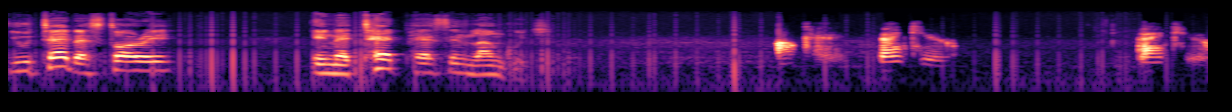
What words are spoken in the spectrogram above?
you tell the story in a third person language. okay, thank you. Thank you.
